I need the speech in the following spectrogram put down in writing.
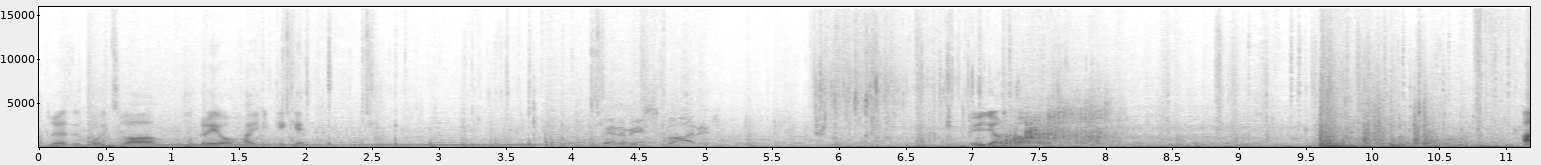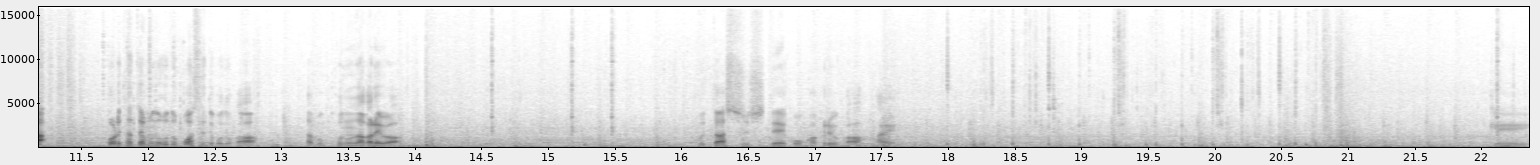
あ、とりあえずこいつは隠れよう。はいいけいけ.エイリアンのタこれ建物ごと壊せってことか？多分この流れは。これダッシュしてこう隠れようか？はい。OK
